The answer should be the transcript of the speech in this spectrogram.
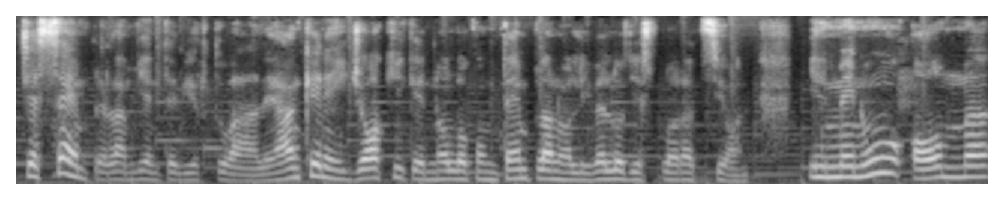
c'è sempre l'ambiente virtuale, anche nei giochi che non lo contemplano a livello di esplorazione. Il menu home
